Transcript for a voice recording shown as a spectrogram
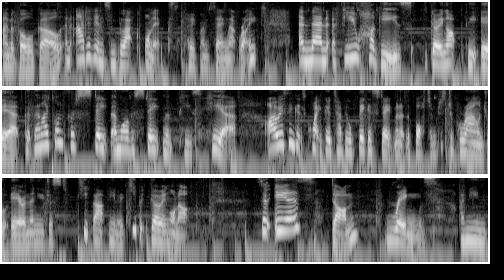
I'm a gold girl, and added in some black onyx. Hope I'm saying that right. And then a few huggies going up the ear, but then I've gone for a statement, more of a statement piece here. I always think it's quite good to have your biggest statement at the bottom just to ground your ear and then you just keep that, you know, keep it going on up. So ears, done. Rings. I mean,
